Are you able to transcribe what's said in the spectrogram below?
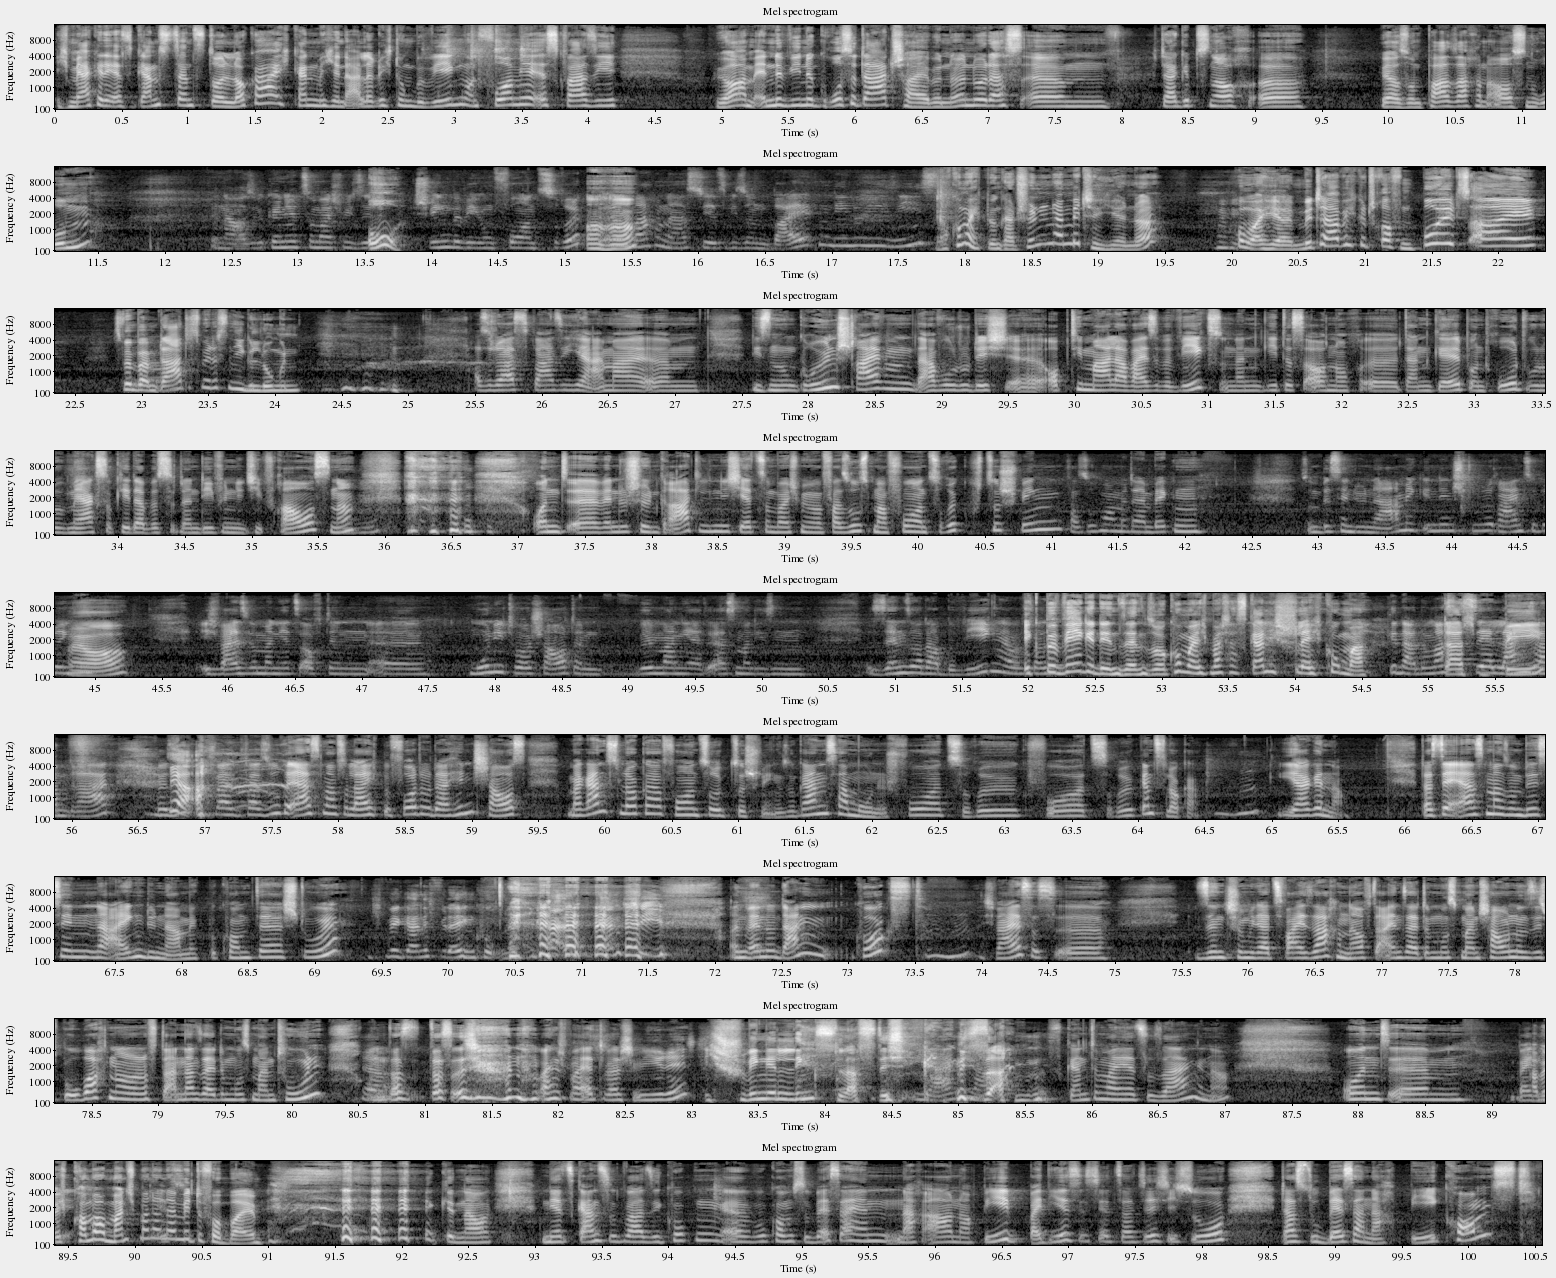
Ich merke, der ist ganz, ganz doll locker. Ich kann mich in alle Richtungen bewegen und vor mir ist quasi, ja, am Ende wie eine große Dartscheibe. Ne? Nur, dass ähm, da gibt es noch äh, ja, so ein paar Sachen außenrum. Genau, also wir können jetzt zum Beispiel diese Oh. Schwingbewegung vor und zurück äh, Aha. machen. Da hast du jetzt wie so einen Balken, den du hier siehst. Ja, guck mal, ich bin ganz schön in der Mitte hier, ne? Guck mal hier, Mitte habe ich getroffen. Bullseye. Ist mir beim Dart ist mir das nie gelungen. Also du hast quasi hier einmal ähm, diesen grünen Streifen, da wo du dich äh, optimalerweise bewegst und dann geht es auch noch äh, dann gelb und rot, wo du merkst, okay, da bist du dann definitiv raus. Ne? und äh, wenn du schön geradlinig jetzt zum Beispiel mal versuchst, mal vor und zurück zu schwingen, versuch mal mit deinem Becken so ein bisschen Dynamik in den Stuhl reinzubringen. Ja. Ich weiß, wenn man jetzt auf den äh, Monitor schaut, dann will man jetzt erstmal diesen Sensor da bewegen. Ich bewege den Sensor. Guck mal, ich mache das gar nicht schlecht. Guck mal. Genau, du machst Das es sehr B. langsam gerade. Versuch, Ja. ver- versuch erstmal vielleicht, bevor du da hinschaust, mal ganz locker vor und zurück zu schwingen. So ganz harmonisch. Vor, zurück, vor, zurück. Ganz locker. Mhm. Ja, genau. Dass der erstmal so ein bisschen eine Eigendynamik bekommt, der Stuhl. Ich will gar nicht wieder hingucken. Das ist ganz, ganz schief. Und wenn du dann guckst, Mhm. ich weiß, es äh, sind schon wieder zwei Sachen. Ne? Auf der einen Seite muss man schauen und sich beobachten und auf der anderen Seite muss man tun. Und das, das ist schon manchmal etwas schwierig. Ich schwinge linkslastig, Ja, kann ich genau. sagen. Das könnte man jetzt so sagen, genau. Und ähm, Aber ich komme auch manchmal an der Mitte vorbei. Genau. Und jetzt kannst du quasi gucken, äh, wo kommst du besser hin, nach A und nach B. Bei dir ist es jetzt tatsächlich so, dass du besser nach B kommst.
